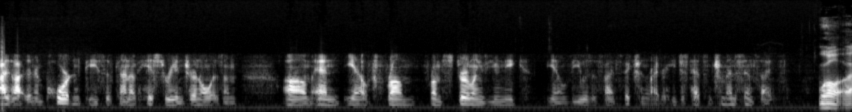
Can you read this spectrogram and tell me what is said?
I thought an important piece of kind of history and journalism, um, and you know from from Sterling's unique you know view as a science fiction writer, he just had some tremendous insights. Well, uh,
